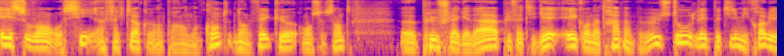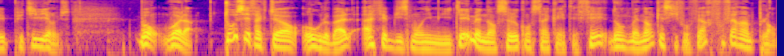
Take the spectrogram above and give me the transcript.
est souvent aussi un facteur que l'on peut rendre en compte dans le fait qu'on se sente euh, plus flagada, plus fatigué et qu'on attrape un peu plus tous les petits microbes et les petits virus. Bon, voilà. Tous ces facteurs au global affaiblissent mon immunité. Maintenant, c'est le constat qui a été fait. Donc maintenant, qu'est-ce qu'il faut faire? Il faut faire un plan.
